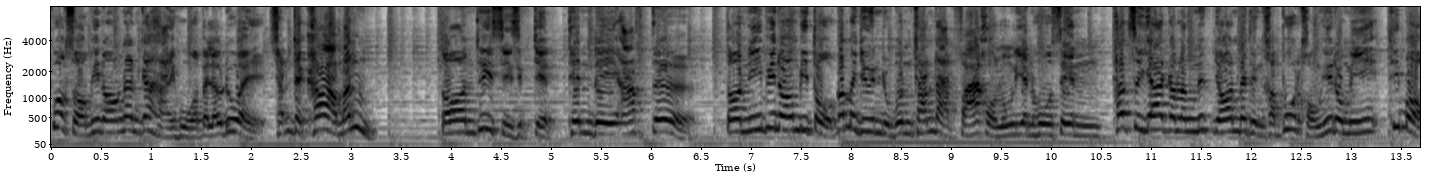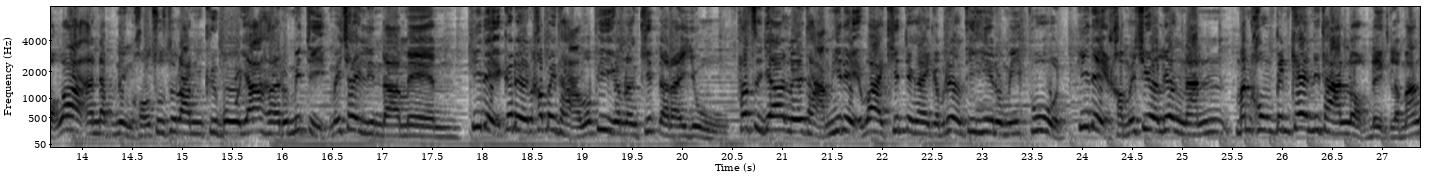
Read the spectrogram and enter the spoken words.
พวกสองพี่น้องนั่นก็หายหัวไปแล้วด้วย ฉันจะฆ่ามัน ตอนที่ 47 10 day after ตอนนี้พี่น้องบิโตะก็มายืนอยู่บนชั้นดาดฟ้าของโรงเรียนโฮเซน ทัตสึยะกำลังนึกย้อนไปถึงคำพูดของฮิโรมิ ที่บอกว่าอันดับหนึ่งของซูซูรัน คือโบยะฮารุมิจิไม่ใช่ลินดาแมนฮิเดะก็เดินเข้าไปถามว่าพี่กำลังคิดอะไรอยู่ ทัตสึยะเลยถามฮิเดะว่าคิดยังไงกับเรื่องที่ฮิโรมิพูดฮิเดะเขาไม่เชื่อเรื่องนั้น มันคงเป็นแค่นิทานหลอกเด็กละมั้ง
